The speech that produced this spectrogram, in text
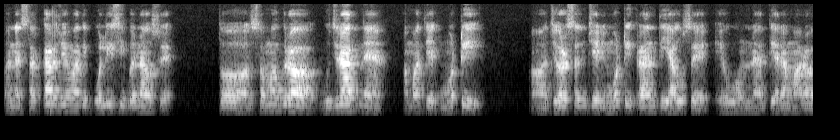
અને સરકાર જો એમાંથી પોલિસી બનાવશે, તો સમગ્ર ગુજરાતને આમાંથી એક મોટી જળ સંચયની મોટી ક્રાંતિ આવશે એવું અમને અત્યારે અમારો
